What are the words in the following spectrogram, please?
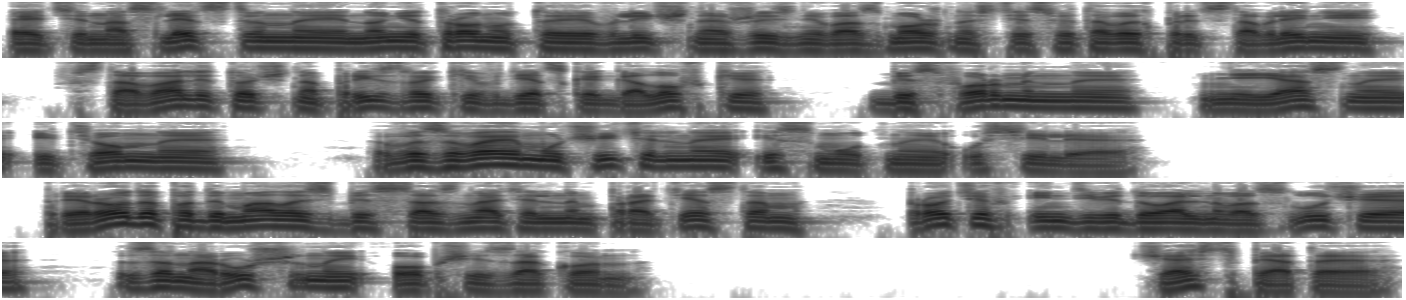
Эти наследственные, но не тронутые в личной жизни возможности световых представлений вставали точно призраки в детской головке, бесформенные, неясные и темные, вызывая мучительные и смутные усилия. Природа подымалась бессознательным протестом против индивидуального случая за нарушенный общий закон. Часть пятая.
